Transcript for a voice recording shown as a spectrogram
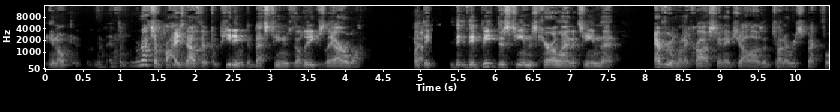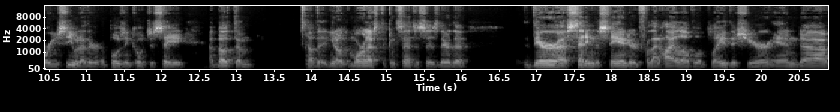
you know, we're not surprised now that they're competing with the best teams in the league because they are one. But yeah. they, they they beat this team, this Carolina team that everyone across the NHL has a ton of respect for. You see what other opposing coaches say about them. How the you know more or less the consensus is they're the they're uh, setting the standard for that high level of play this year, and uh,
